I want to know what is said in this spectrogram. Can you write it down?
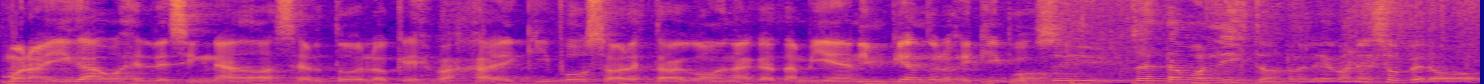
Bueno, ahí Gabo es el designado a hacer todo lo que es bajada de equipos. Ahora está Gon acá también limpiando los equipos. Sí, ya estamos listos en realidad con eso, pero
